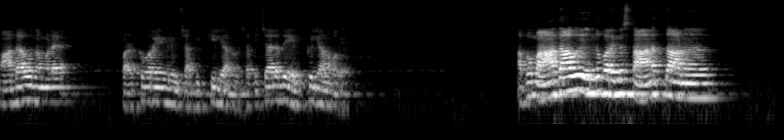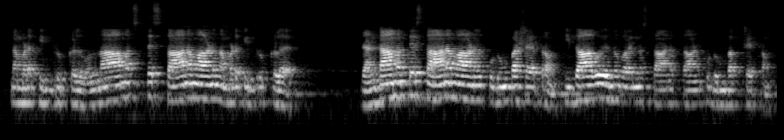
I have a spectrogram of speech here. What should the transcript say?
മാതാവ് നമ്മളെ വഴക്ക് പറയുമെങ്കിലും ശപിക്കില്ല എന്നുള്ളത്. ശപിച്ചാൽ അത് ഏൽക്കില്ല എന്ന് പറയാം. അപ്പോൾ മാതാവ് എന്ന് പറയുന്ന സ്ഥാനത്താണ് നമ്മുടെ പിതൃക്കൾ ഒന്നാമത്തെ സ്ഥാനമാണ് നമ്മുടെ പിതൃക്കൾ രണ്ടാമത്തെ സ്ഥാനമാണ് കുടുംബക്ഷേത്രം. പിതാവ് എന്ന് പറയുന്ന സ്ഥാനത്താണ് കുടുംബക്ഷേത്രം.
